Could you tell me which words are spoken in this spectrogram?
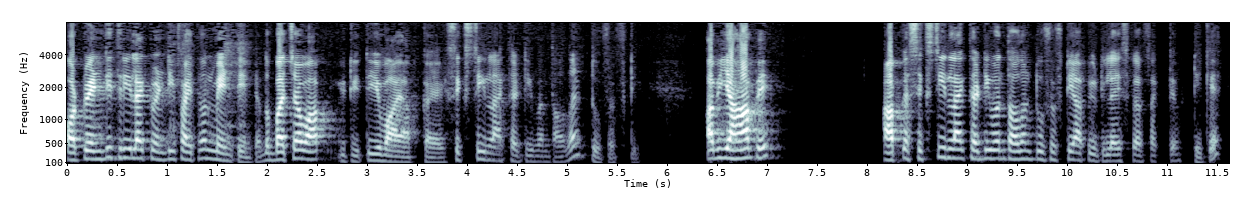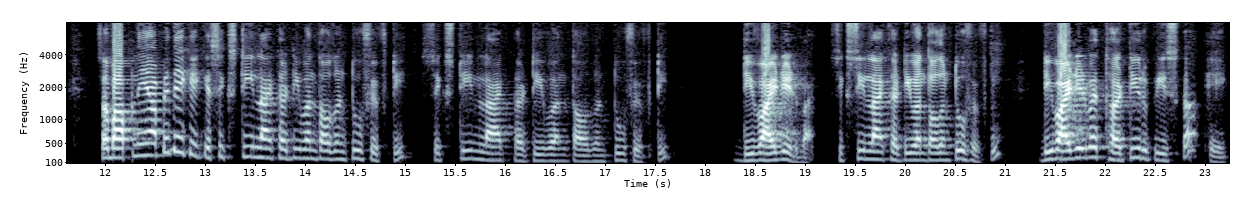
और 23 लाख 25 मेंटेन कर तो बचा हुआ आप यूटिलिटी ये वाई आपका है 16 लाख 31,250 अब यहाँ पे आपका 16 लाख 31,250 आप यूटिलाइज कर सकते हो ठीक है? सब आपने यहाँ पे देखे कि 16 lakh 31,250 16 lakh 31,250 divided by 16 lakh 31,250 divided by 30 rupees का एक।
